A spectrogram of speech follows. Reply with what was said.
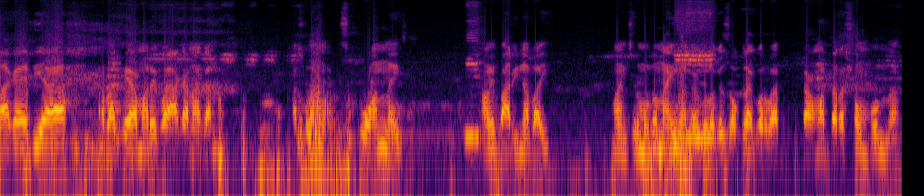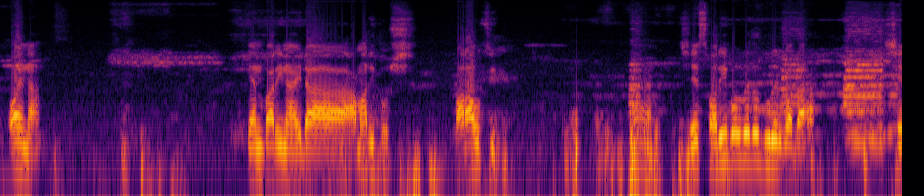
লাগাই দিয়া আবার হে আমারে কয় আগান আগান। আসলে আমার কিছু কোয়ার নাই। আমি পারি না ভাই। মানুষের মতো নাই মাকাগুলোকে ঝগড়া করবার। আমার দ্বারা সম্ভব না। হয় না। কেন পারি না এটা আমারই দোষ পারা উচিত। হ্যাঁ, সে সরি বলবে তো দূরের কথা। সে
